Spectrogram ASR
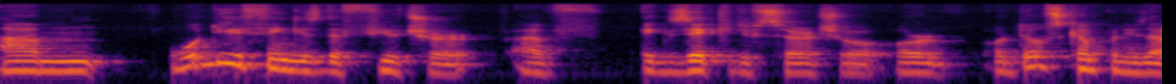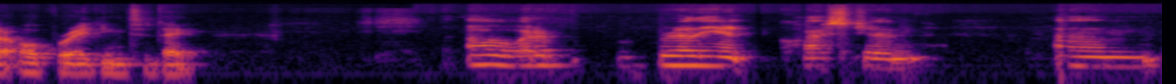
um, what do you think is the future of executive search or, or, or those companies that are operating today? Oh, what a brilliant question. Um,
